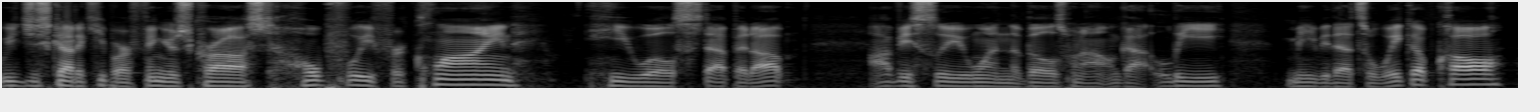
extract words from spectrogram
we just got to keep our fingers crossed. Hopefully for Klein, he will step it up. Obviously, when the Bills went out and got Lee, maybe that's a wake up call.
